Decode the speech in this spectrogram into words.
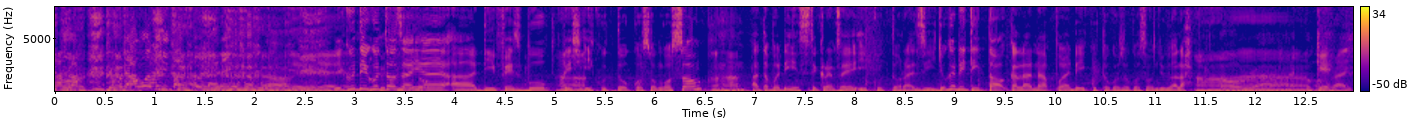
daripada awal ni ni. Ikuti Ikuto saya uh, di Facebook page Ikuto 00 ataupun di Instagram saya Ikuto Razi. Juga di TikTok kalau nak pun ada Ikuto 00 jugalah. Alright. Okay. Alright.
